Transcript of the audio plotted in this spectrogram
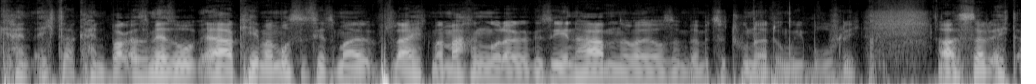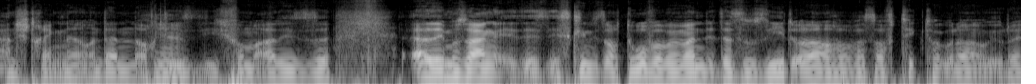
kein echter, kein Bock. Also mehr so, ja, okay, man muss es jetzt mal vielleicht mal machen oder gesehen haben, weil auch so damit zu tun hat, irgendwie beruflich. Aber es ist halt echt anstrengend, ne? Und dann auch Ja. die, die vom, also diese, also ich muss sagen, es, es klingt jetzt auch doof, aber wenn man das so sieht oder auch was auf TikTok oder oder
